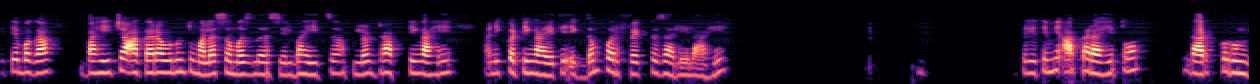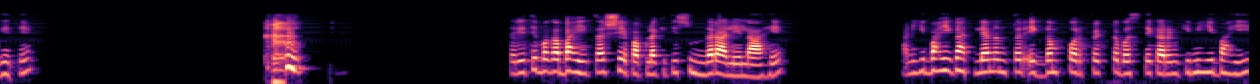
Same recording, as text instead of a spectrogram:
इथे बघा बाहीच्या आकारावरून तुम्हाला समजलं असेल बाहीचं आपलं ड्राफ्टिंग आहे आणि कटिंग आहे ते एकदम परफेक्ट झालेलं आहे. तर इथे मी आकार आहे तो डार्क करून घेते. तर इथे बघा बाहीचा शेप आपला किती सुंदर आलेला आहे. आणि ही बाही घातल्यानंतर एकदम परफेक्ट बसते कारण की मी ही बाही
